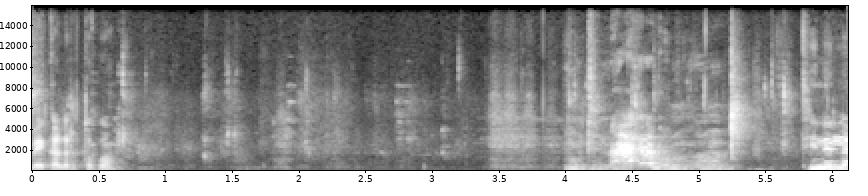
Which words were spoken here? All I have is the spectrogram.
ಬೇಕಾದ್ರೆ ತಗೋ. ತಿನ್ನಲ್ಲ?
